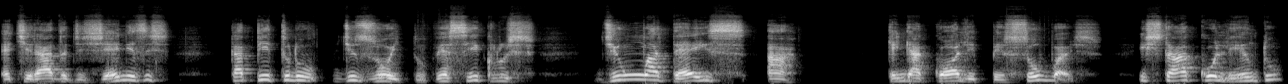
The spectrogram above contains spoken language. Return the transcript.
é tirada de Gênesis, capítulo 18, versículos de 1 a 10a. Quem acolhe pessoas está acolhendo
